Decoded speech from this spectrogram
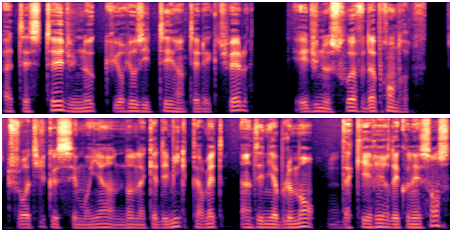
attester d'une curiosité intellectuelle et d'une soif d'apprendre. Toujours est-il que ces moyens non académiques permettent indéniablement d'acquérir des connaissances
